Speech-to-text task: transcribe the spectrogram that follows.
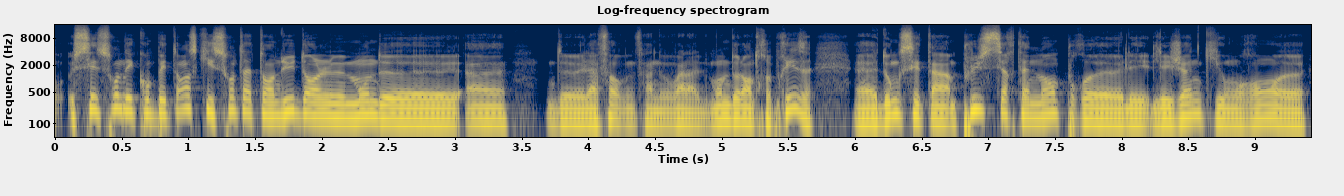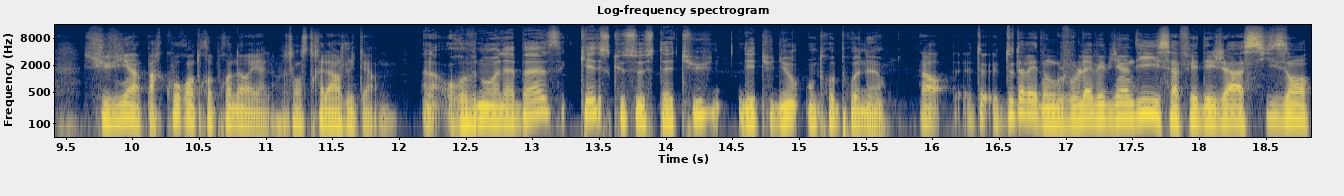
on- ce sont des compétences qui sont attendues dans le monde euh, de la forme, enfin voilà, le monde de l'entreprise. Euh, donc c'est un plus certainement pour euh, les, les jeunes qui auront suivi un parcours entrepreneurial au sens très large du terme. Alors revenons à la base. Qu'est-ce que ce statut d'étudiant entrepreneur? Alors, tout à fait. Donc, je vous l'avais bien dit, ça fait déjà six ans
